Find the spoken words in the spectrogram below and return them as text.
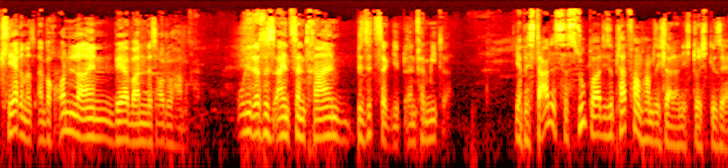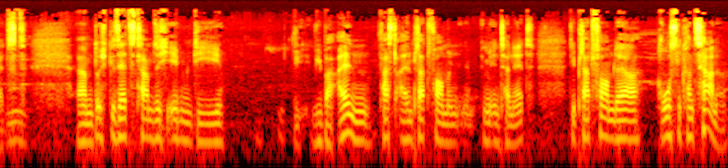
klären das einfach online, wer wann das Auto haben kann. Ohne dass es einen zentralen Besitzer gibt, einen Vermieter. Ja, bis dahin ist das super. Diese Plattformen haben sich leider nicht durchgesetzt. Mhm. Ähm, durchgesetzt haben sich eben die, wie, wie bei allen, fast allen Plattformen im, im Internet, die Plattform der großen Konzerne.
